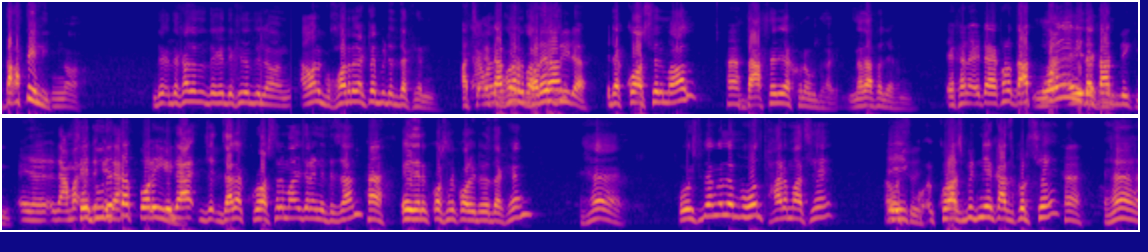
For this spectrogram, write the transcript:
দাঁতেনি। না। দেখা যাচ্ছে দেখে দেখে দিলাম আমি। আমার ঘরের একটা বিটের দেখেন। আচ্ছা, এটা আপনার ঘরের breeder? এটা কষের মাল হ্যাঁ। এখনও হয় না এখন। এখানে এটা এখনও দাঁত পরেই নি দাঁত বিকি? যে- সেই দুধের দাঁত পরেই এটা যারা ক্রসের মাল যারা নিতে চান হ্যাঁ। এই দেখেন ক্রসের কোয়ালিটিটা দেখেন। হ্যাঁ ওয়েস্ট বেঙ্গলে বহুত ফার্ম আছে। এই ক্রস বিট নিয়ে কাজ করছে। হ্যাঁ। হ্যাঁ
